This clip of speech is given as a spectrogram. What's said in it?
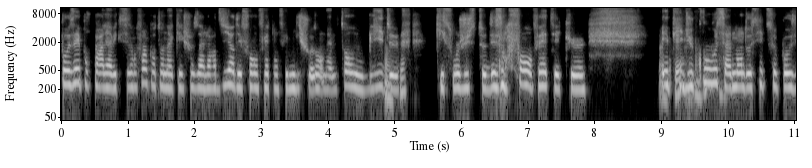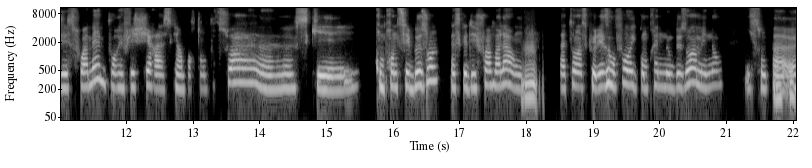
poser pour parler avec ses enfants quand on a quelque chose à leur dire. Des fois, en fait, on fait mille choses en même temps, on oublie de okay. qu'ils sont juste des enfants en fait et que okay. et puis du coup, ça demande aussi de se poser soi-même pour réfléchir à ce qui est important pour soi, euh, ce qui est comprendre ses besoins parce que des fois voilà on mm. attend à ce que les enfants ils comprennent nos besoins mais non ils sont pas euh,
